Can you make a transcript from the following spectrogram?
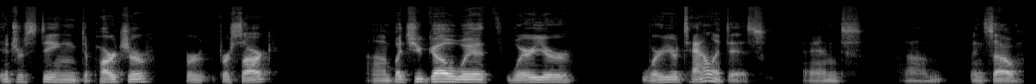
interesting departure for for Sark. Um, but you go with where your where your talent is, and um, and so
